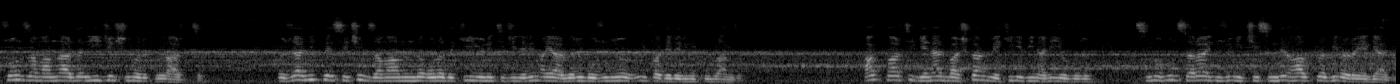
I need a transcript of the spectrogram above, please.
son zamanlarda iyice şımarıklığı arttı. Özellikle seçim zamanında oradaki yöneticilerin ayarları bozuluyor ifadelerini kullandı. AK Parti Genel Başkan Vekili Binali Yıldırım, Sinop'un Saraydüzü ilçesinde halkla bir araya geldi.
